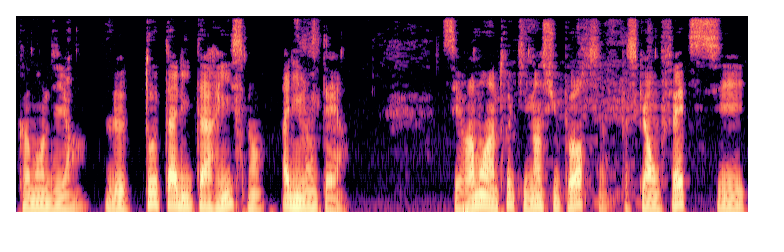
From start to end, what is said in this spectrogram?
comment dire, le totalitarisme alimentaire. C'est vraiment un truc qui m'insupporte parce qu'en fait, c'est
